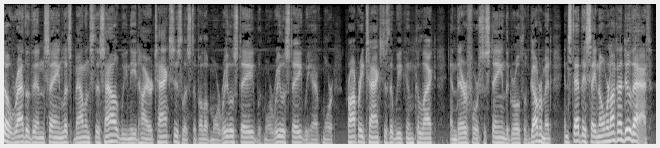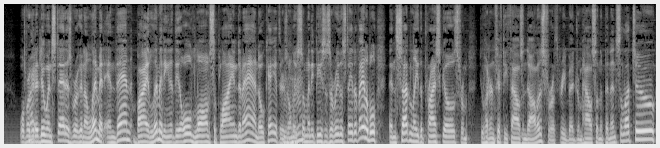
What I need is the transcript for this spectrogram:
So rather than saying, let's balance this out, we need higher taxes, let's develop more real estate. With more real estate, we have more property taxes that we can collect and therefore sustain the growth of government. Instead, they say, no, we're not going to do that. What we're right. going to do instead is we're going to limit, and then by limiting the old law of supply and demand, okay, if there's mm-hmm. only so many pieces of real estate available, then suddenly the price goes from $250,000 for a three bedroom house on the peninsula to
